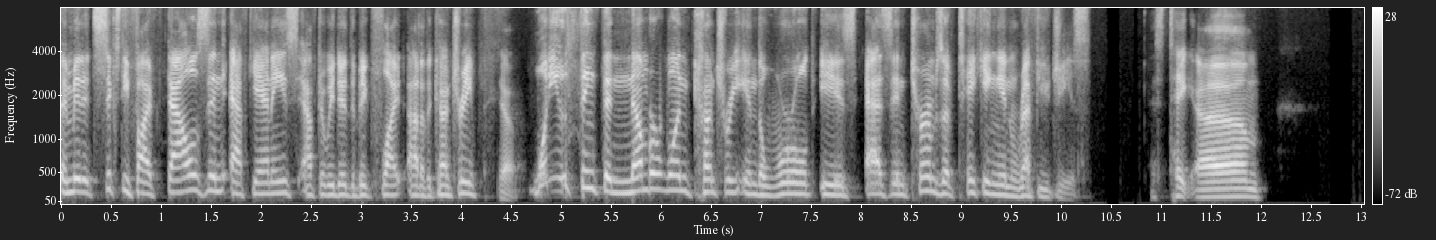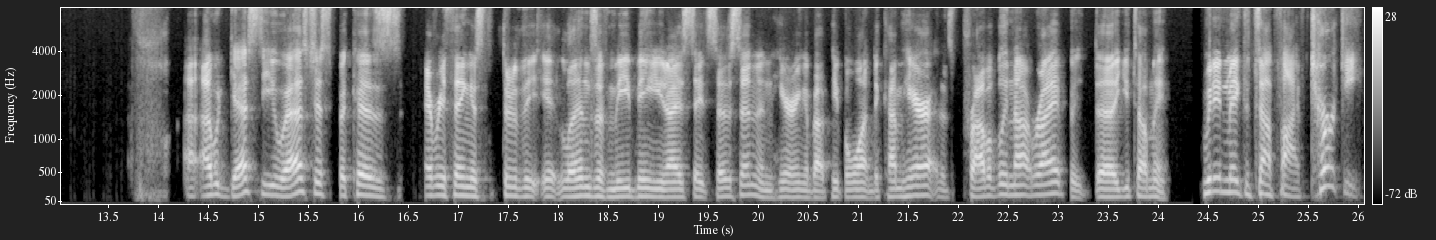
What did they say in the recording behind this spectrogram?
emitted 65,000 Afghanis after we did the big flight out of the country. Yeah. What do you think the number one country in the world is as in terms of taking in refugees? Let's take um I would guess the U.S. just because everything is through the lens of me being a United States citizen and hearing about people wanting to come here. That's probably not right, but uh, you tell me. We didn't make the top five. Turkey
